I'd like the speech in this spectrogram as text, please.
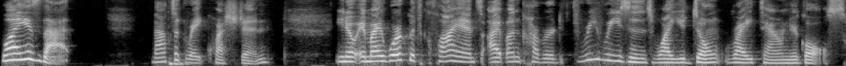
Why is that? That's a great question. You know, in my work with clients, I've uncovered three reasons why you don't write down your goals.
